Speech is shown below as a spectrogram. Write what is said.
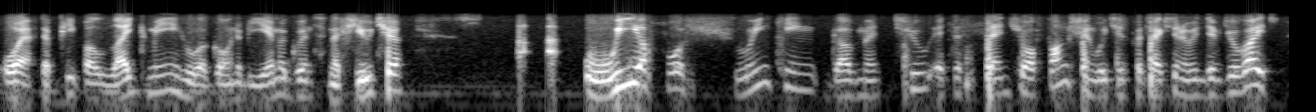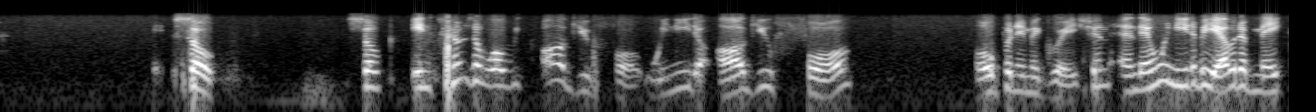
or after people like me who are going to be immigrants in the future. Uh, we are for shrinking government to its essential function, which is protection of individual rights. So, so in terms of what we argue for, we need to argue for open immigration, and then we need to be able to make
